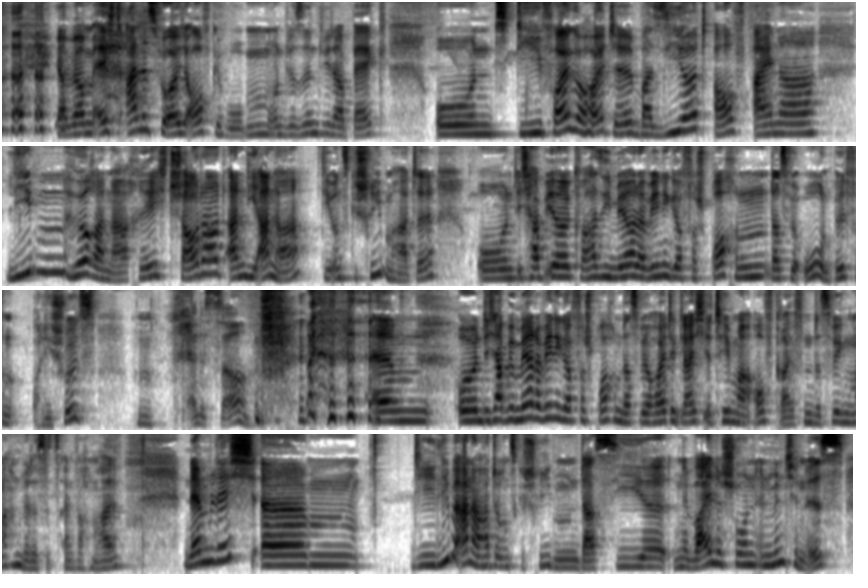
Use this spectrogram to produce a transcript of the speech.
Ja, wir haben echt alles für euch aufgehoben und wir sind wieder back. Und die Folge heute basiert auf einer lieben Hörernachricht. Shoutout an die Anna, die uns geschrieben hatte. Und ich habe ihr quasi mehr oder weniger versprochen, dass wir, oh, ein Bild von Olli Schulz. Alles so. Ähm, und ich habe ihr mehr oder weniger versprochen, dass wir heute gleich ihr Thema aufgreifen. Deswegen machen wir das jetzt einfach mal. Nämlich, ähm, die liebe Anna hatte uns geschrieben, dass sie eine Weile schon in München ist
